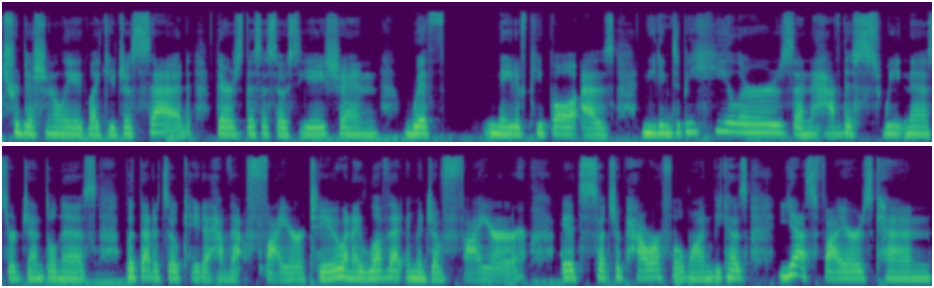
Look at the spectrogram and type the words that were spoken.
traditionally like you just said there's this association with Native people as needing to be healers and have this sweetness or gentleness, but that it's okay to have that fire too. And I love that image of fire. It's such a powerful one because, yes, fires can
